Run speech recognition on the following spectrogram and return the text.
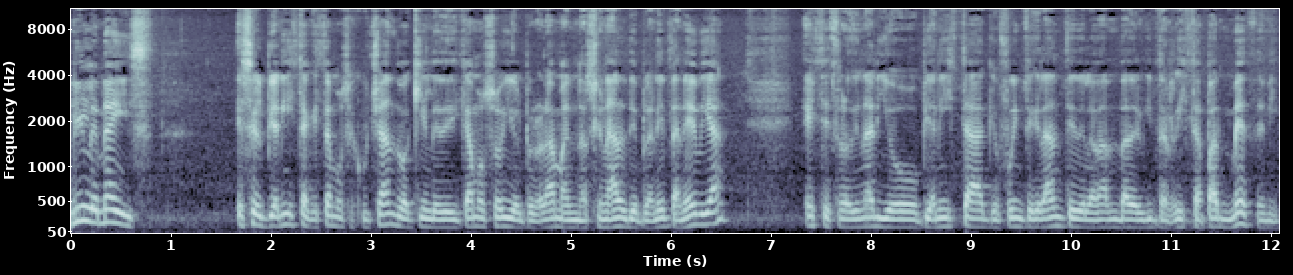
Lille Mays es el pianista que estamos escuchando, a quien le dedicamos hoy el programa nacional de Planeta Nevia. Este extraordinario pianista que fue integrante de la banda del guitarrista Pat Metheny.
